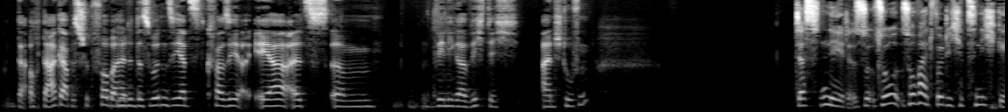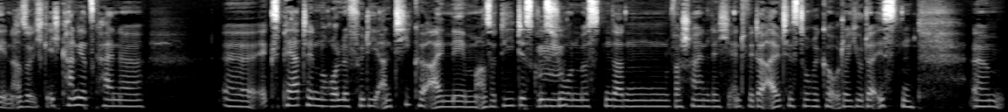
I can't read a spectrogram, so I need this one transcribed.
da, auch da gab es schon Vorbehalte. Mhm. Das würden Sie jetzt quasi eher als ähm, weniger wichtig einstufen? Das, nee, so, so weit würde ich jetzt nicht gehen. Also ich, ich kann jetzt keine äh, Expertinnenrolle für die Antike einnehmen. Also die Diskussion mhm. müssten dann wahrscheinlich entweder Althistoriker oder Judaisten ähm,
